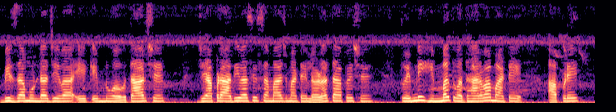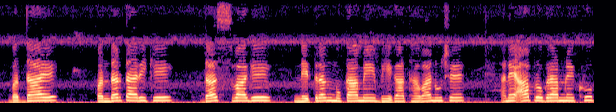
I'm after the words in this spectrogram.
બિરસા મુંડા જેવા એક એમનું અવતાર છે, જે આપણા આદિવાસી સમાજ માટે લડત આપે છે. તો એમની હિંમત વધારવા માટે આપણે બધાએ પંદર તારીખે દસ વાગે નેત્રંગ મુકામે ભેગા થવાનું છે અને આ પ્રોગ્રામને ખૂબ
